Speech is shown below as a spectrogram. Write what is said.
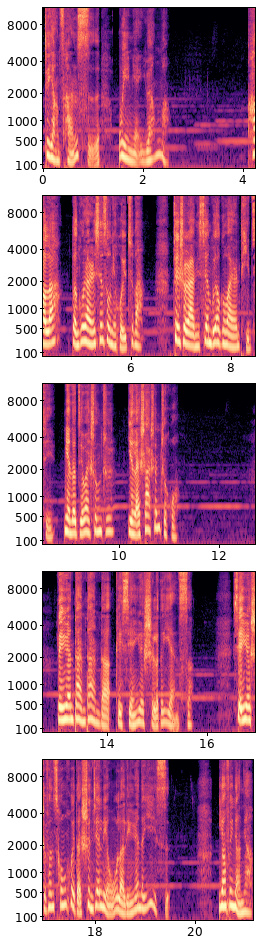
这样惨死未免冤枉。好了，本宫让人先送你回去吧。这事儿啊，你先不要跟外人提起，免得节外生枝，引来杀身之祸。林渊淡淡的给弦月使了个眼色，弦月十分聪慧的瞬间领悟了林渊的意思。央妃娘娘，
